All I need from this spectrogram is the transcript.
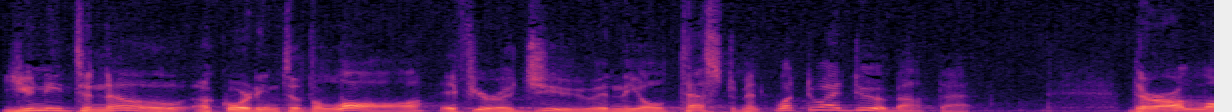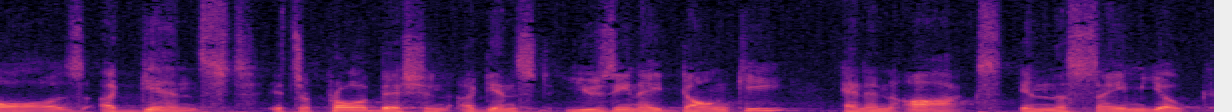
you need to know, according to the law, if you're a Jew in the Old Testament, what do I do about that? There are laws against, it's a prohibition against using a donkey and an ox in the same yoke.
